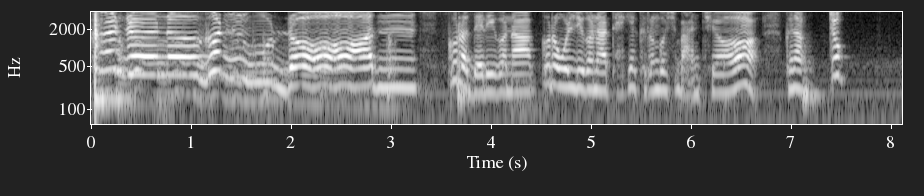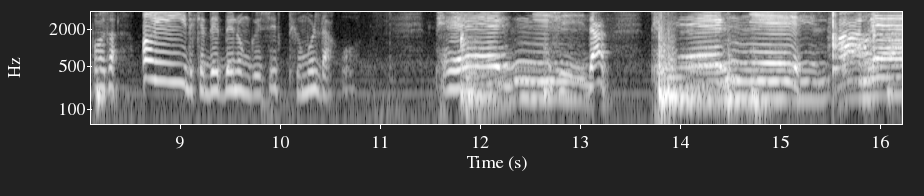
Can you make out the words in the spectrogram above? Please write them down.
흐르는 물은 끌어내리거나 끌어올리거나 되게 그런 것이 많죠. 그냥 쭉 어이 이렇게 내, 내는 것이 드물다고 백리 시작 백리 함양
